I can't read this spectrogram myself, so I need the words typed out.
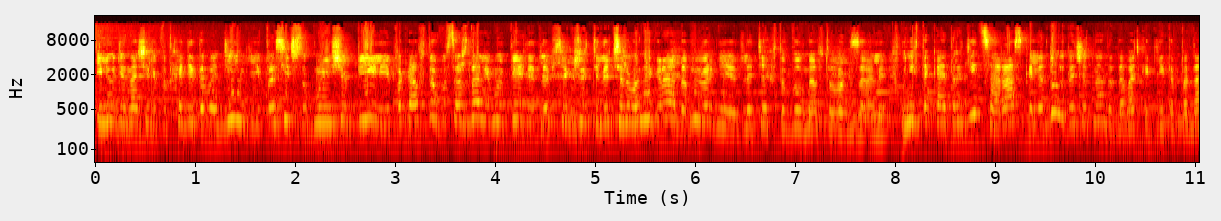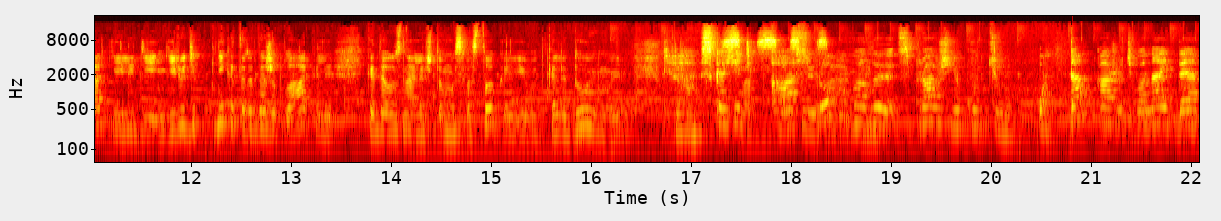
И люди начали подходить, давать деньги и просить, чтобы мы еще пели. И пока автобуса ждали, мы пели для всех жителей Червонограда, ну, вернее, для тех, кто был на автовокзале. У них такая традиция, раз колядуют, значит, надо давать какие-то подарки или деньги. Люди, некоторые даже плакали, когда узнали, что мы с Востока, и вот колядуем. И, да, Скажіть, со- со а слезами. спробували справжню кутю? От там кажуть, вона йде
